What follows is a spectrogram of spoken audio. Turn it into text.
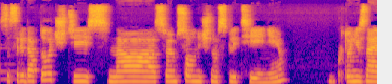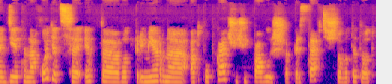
Сосредоточьтесь на своем солнечном сплетении. Кто не знает, где это находится, это вот примерно от пупка чуть-чуть повыше. Представьте, что вот это вот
